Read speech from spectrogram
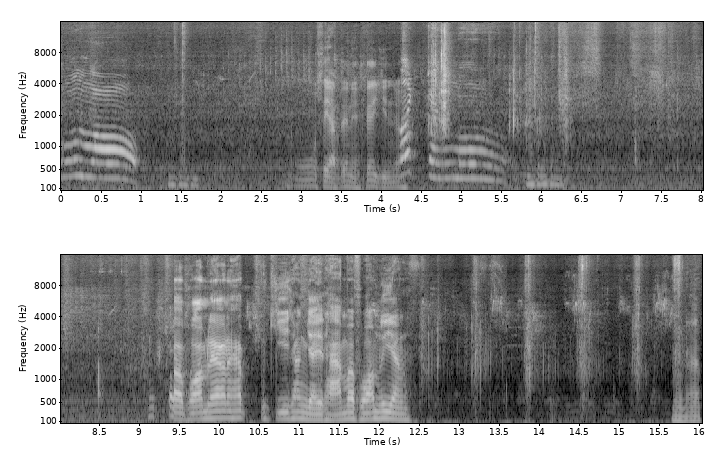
นใหม่เร็วรถแตงโมโอ้เสียบด้วยเนี่ยเคยกินด้วยรถแตงโมก็พร้อมแล้วนะครับเมื่อกี้ช่างใหญ่ถามว่าพร้อมหรือยังนี่นะครับ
